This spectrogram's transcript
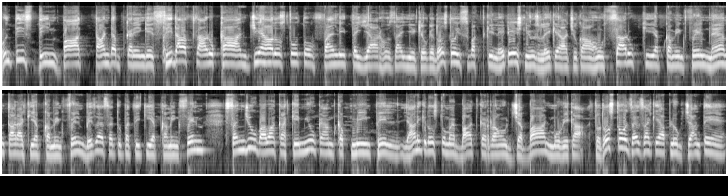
उनतीस दिन बाद तांडव करेंगे सीधा शाहरुख खान। जी हाँ दोस्तों तो फाइनली तैयार हो जाइए, क्योंकि दोस्तों इस वक्त की लेटेस्ट न्यूज़ लेके आ चुका हूँ। शाहरुख की अपकमिंग फ़िल्म नयन तारा की अपकमिंग फ़िल्म विजय सेतुपति की अपकमिंग फ़िल्म संजू बाबा का केमियो का अपकमिंग फ़िल्म यानी कि दोस्तों मैं बात कर रहा हूँ जबान मूवी का। तो दोस्तों, जैसा कि आप लोग जानते हैं,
